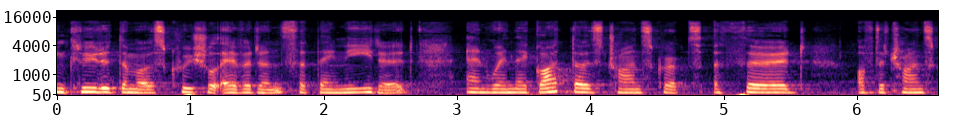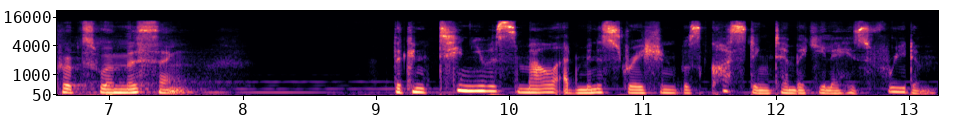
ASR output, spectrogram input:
included the most crucial evidence that they needed. And when they got those transcripts, a third of the transcripts were missing. The continuous maladministration was costing Thembekile his freedom.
